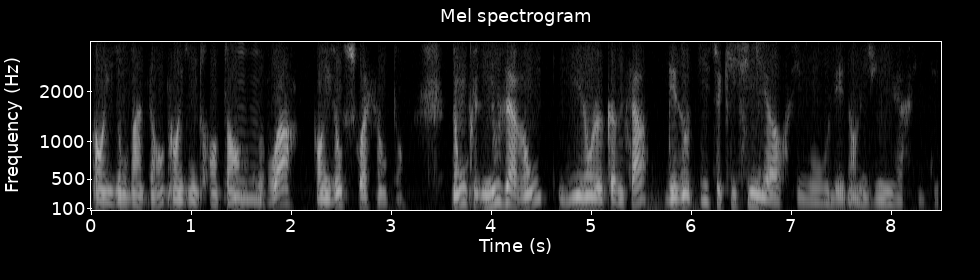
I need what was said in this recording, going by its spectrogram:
quand ils ont 20 ans, quand ils ont 30 ans, mhm. voire quand ils ont 60 ans. Donc nous avons, disons-le comme ça, des autistes qui s'ignorent, si vous voulez, dans les universités.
